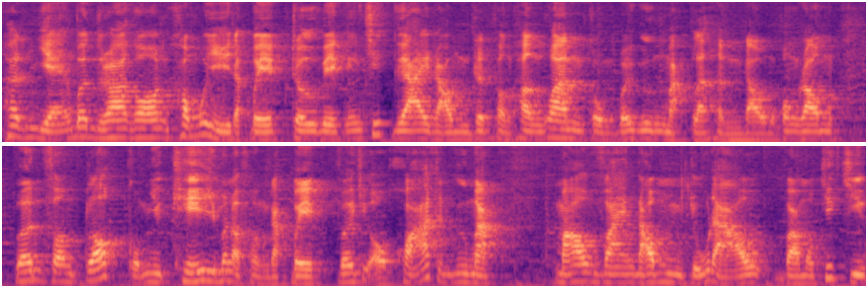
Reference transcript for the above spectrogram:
hình dạng bên Dragon không có gì đặc biệt, trừ việc những chiếc gai rồng trên phần thân của anh cùng với gương mặt là hình đầu một con rồng bên phần Clock cũng như Key mới là phần đặc biệt với chiếc ổ khóa trên gương mặt màu vàng đồng chủ đạo và một chiếc chìa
